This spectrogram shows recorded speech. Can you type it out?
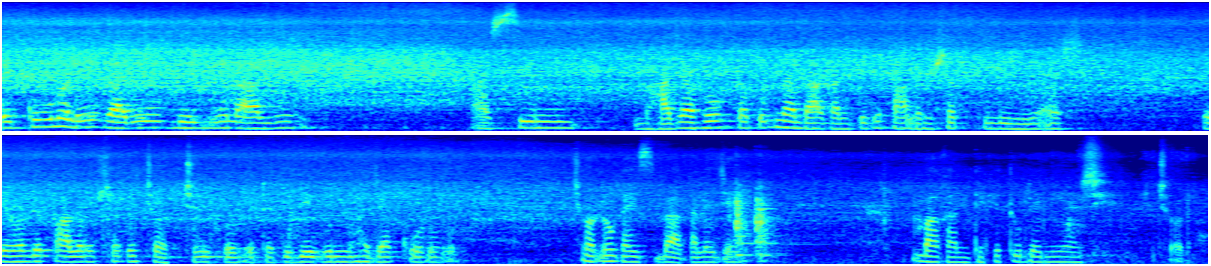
এই কুমড়ো নেই, গাজর, বেগুন, আলু আর সিম ভাজা হোক, তারপর না বাগান থেকে পালং শাক তুলে নিয়ে আসি। এর মধ্যে পালং শাকের চচ্চড়ি করব, এটাতে বেগুন ভাজা করব। চলো গাইস বাগানে যাই। বাগান থেকে তুলে নিয়ে আসি। চলো।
